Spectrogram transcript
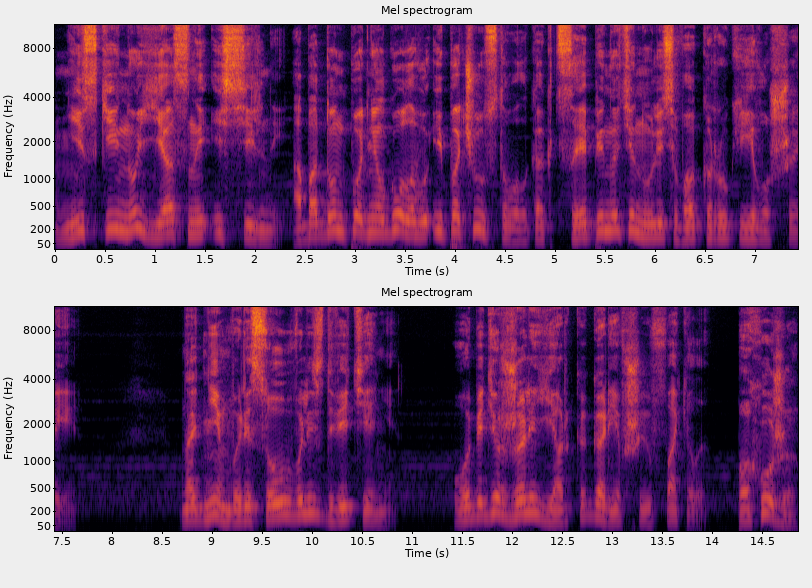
Низкий, но ясный и сильный. Абадон поднял голову и почувствовал, как цепи натянулись вокруг его шеи. Над ним вырисовывались две тени. Обе держали ярко горевшие факелы. Похоже,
